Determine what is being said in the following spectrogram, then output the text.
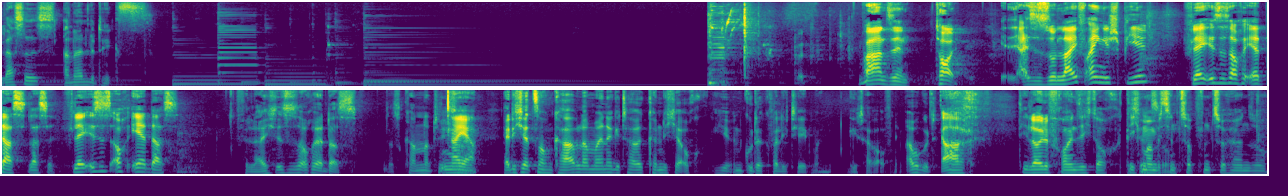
Lass es Analytics. Wahnsinn, toll. Also, so live eingespielt, vielleicht ist es auch eher das, Lasse. Vielleicht ist es auch eher das. Vielleicht ist es auch eher das. Das kann natürlich Naja. sein. Hätte ich jetzt noch ein Kabel an meiner Gitarre, könnte ich ja auch hier in guter Qualität meine Gitarre aufnehmen. Aber gut. Ach, die Leute freuen sich doch, dich mal ein so. bisschen zupfen zu hören, so.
